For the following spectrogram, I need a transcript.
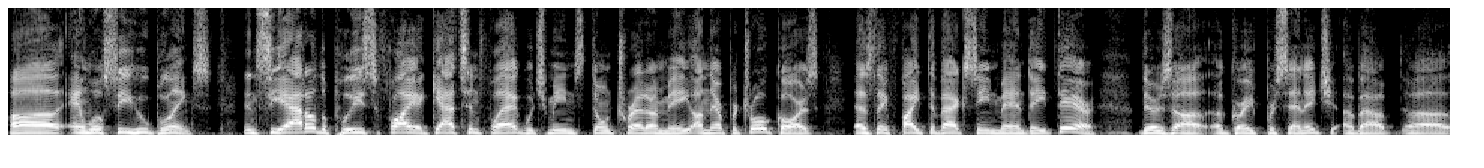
uh, and we'll see who blinks. In Seattle, the police fly a Gadsden flag, which means don't tread on me, on their patrol cars as they fight the vaccine mandate there. There's a, a great percentage about uh,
